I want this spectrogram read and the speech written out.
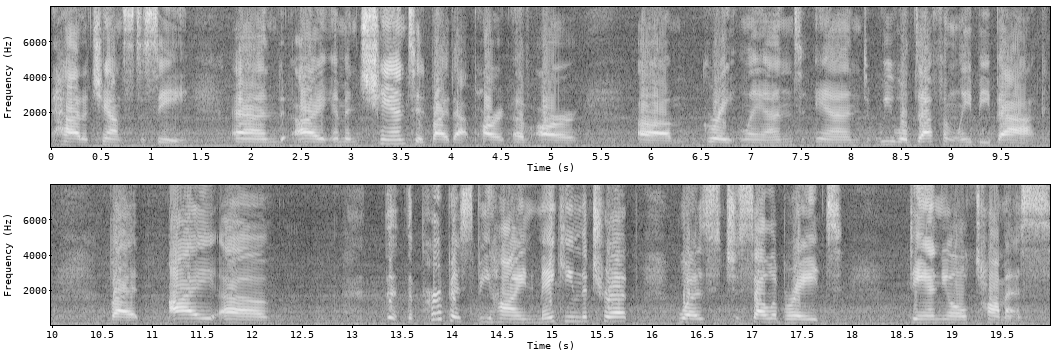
had a chance to see. And I am enchanted by that part of our um, great land, and we will definitely be back. But I, uh, the, the purpose behind making the trip was to celebrate Daniel Thomas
